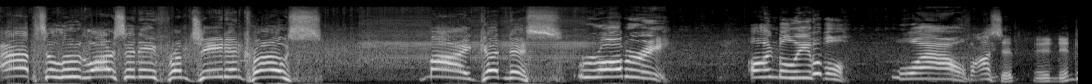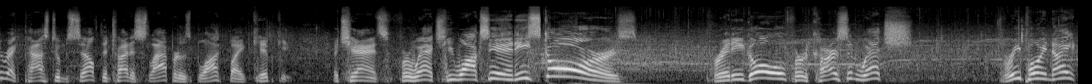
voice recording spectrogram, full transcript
Absolute larceny from Jaden Kraus. My goodness. Robbery. Unbelievable. Wow. Fawcett, an indirect pass to himself, then tried to slap it. It was blocked by Kipke. A chance for Wetsch. He walks in. He scores. Pretty goal for Carson Wetsch. Three-point night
